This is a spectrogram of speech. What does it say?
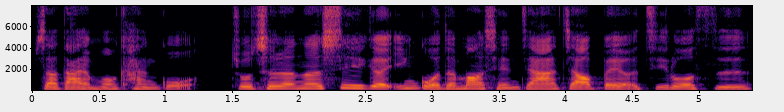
不知道大家有没有看过？主持人呢是一个英国的冒险家，叫贝尔吉罗斯。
